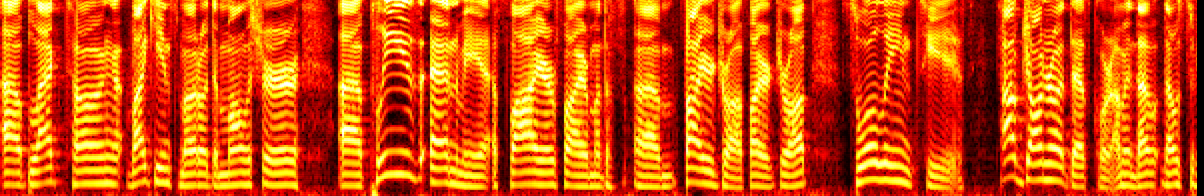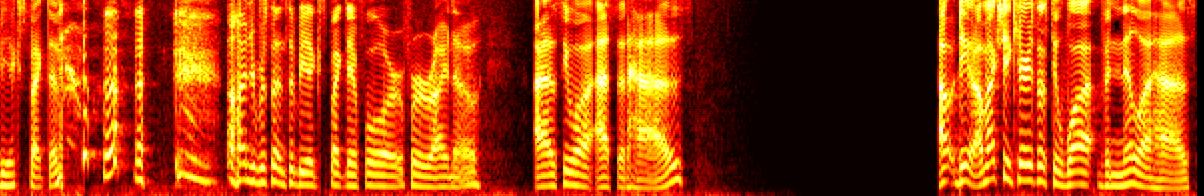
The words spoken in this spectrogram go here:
Uh, Black Tongue. Vikings Moto. Demolisher. Uh, please enemy. A fire. Fire. Mother. Um, fire drop. Fire drop. Swollen teeth. Top genre deathcore. I mean that that was to be expected. 100% to be expected for for Rhino. I let's see what Acid has. Oh, dude, I'm actually curious as to what Vanilla has.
